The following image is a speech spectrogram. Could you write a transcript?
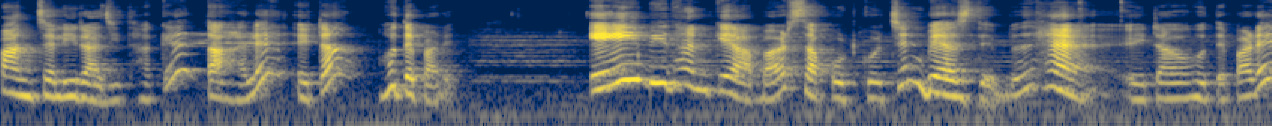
পাঞ্চালি রাজি থাকে, তাহলে এটা হতে পারে। এই বিধানকে আবার সাপোর্ট করছেন ব্যাসদেব। হ্যাঁ এটা হতে পারে।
